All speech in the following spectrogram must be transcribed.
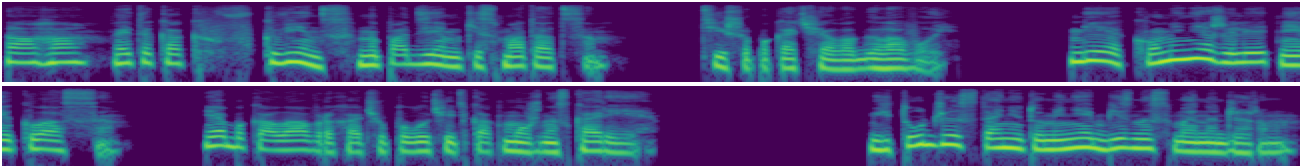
«Ага, это как в Квинс на подземке смотаться», — Тиша покачала головой. «Гек, у меня же летние классы. Я бакалавра хочу получить как можно скорее. И тут же станет у меня бизнес-менеджером.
